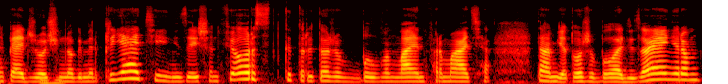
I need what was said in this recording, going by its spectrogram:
Опять же, очень много мероприятий. Inization First, который тоже был в онлайн-формате. Там я тоже была дизайнером.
